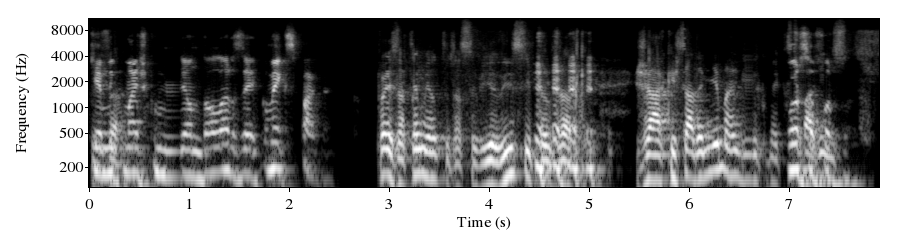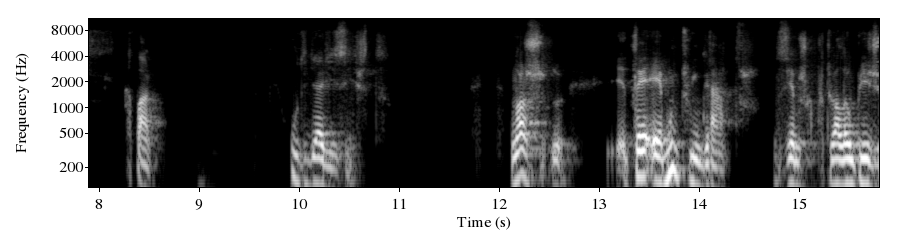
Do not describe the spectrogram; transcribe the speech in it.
que Exato. é muito mais que um milhão de dólares, é como é que se paga? Pois, exatamente, já sabia disso e portanto, já, já aqui está da minha manga. Como é que força, se força. Isso? Repare, o dinheiro existe. Nós, é muito ingrato dizemos que Portugal é um país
